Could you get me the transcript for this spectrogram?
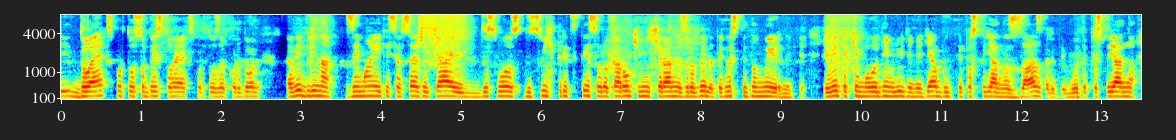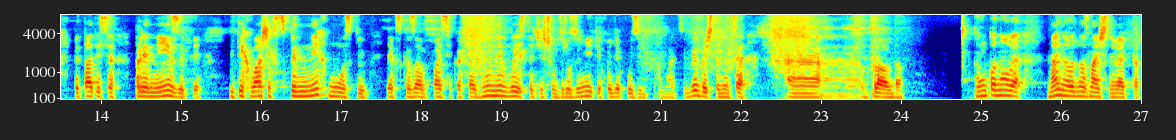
до експорту, особистого експорту за кордон. А ви, бліна, займаєтеся все життя і до свого до своїх 30-40 років ніхіра не зробили, так ви стидомирники. І ви таким молодим людям, як я, будете постійно заздрити, будете постійно питатися принизити. І тих ваших спинних мозків, як сказав Пасіка Хель, ну не вистачить, щоб зрозуміти хоч якусь інформацію. Вибачте, ну це е, правда. Тому, панове, в мене однозначний вектор.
